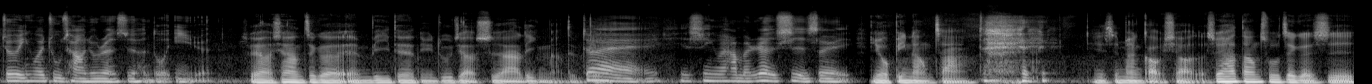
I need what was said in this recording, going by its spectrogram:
就是因为驻唱就认识很多艺人。所以好像这个 MV 的女主角是阿令嘛，对不对？对，也是因为他们认识，所以有槟榔渣，对，也是蛮搞笑的。所以他当初这个是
